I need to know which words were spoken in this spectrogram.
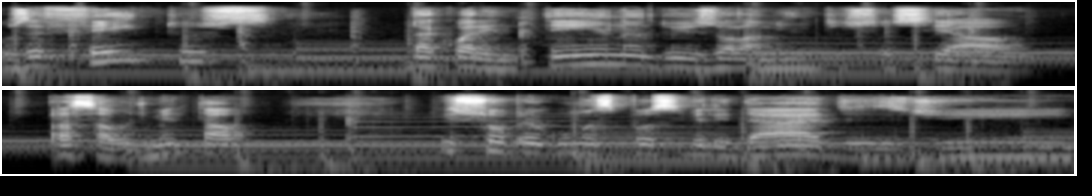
os efeitos da quarentena, do isolamento social para a saúde mental e sobre algumas possibilidades de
